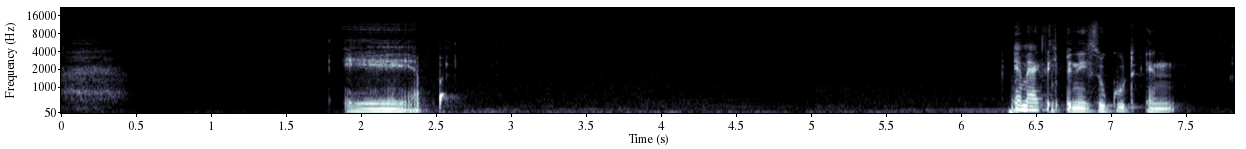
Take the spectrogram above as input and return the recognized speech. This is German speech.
Yep. Ihr merkt, ich bin nicht so gut in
